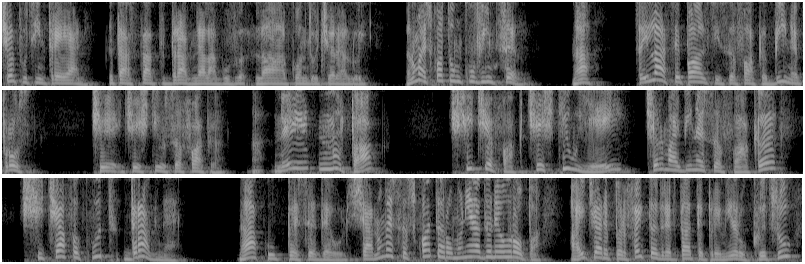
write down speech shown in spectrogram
cel puțin trei ani, cât a stat Dragnea la, la conducerea lui. Să nu mai scoată un cuvințel, da? Să-i lase pe alții să facă bine, prost, ce, ce știu să facă. Da? Ne, nu tac, și ce fac, ce știu ei cel mai bine să facă și ce a făcut Dragnea da? cu PSD-ul. Și anume să scoată România din Europa. Aici are perfectă dreptate premierul Câțu,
